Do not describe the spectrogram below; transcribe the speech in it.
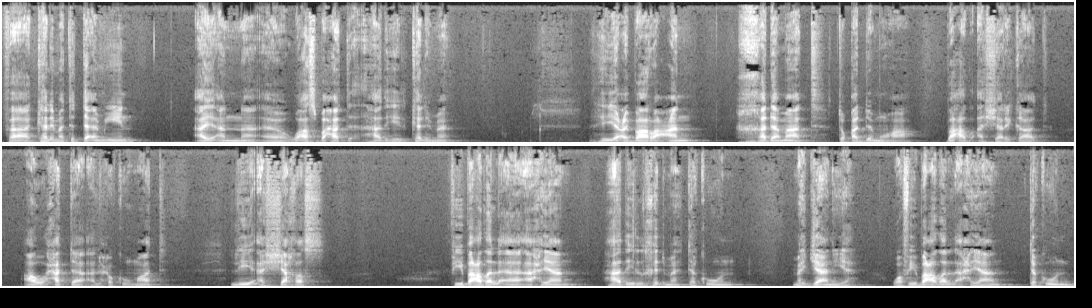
فكلمة التأمين أي أن آه، وأصبحت هذه الكلمة هي عبارة عن خدمات تقدمها بعض الشركات أو حتى الحكومات للشخص. في بعض الأحيان هذه الخدمة تكون مجانية وفي بعض الأحيان تكون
